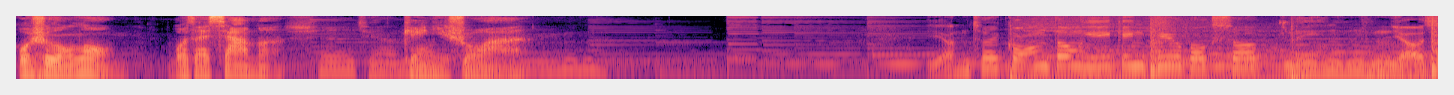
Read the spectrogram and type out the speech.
我是龙龙我在厦门给你说晚安人在广东已经漂泊十年有时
